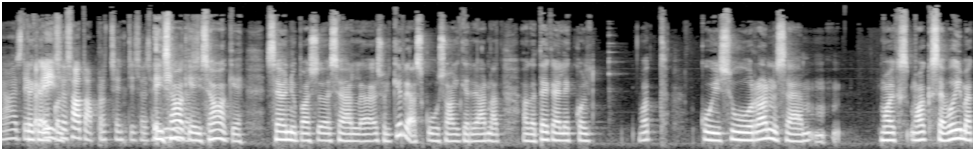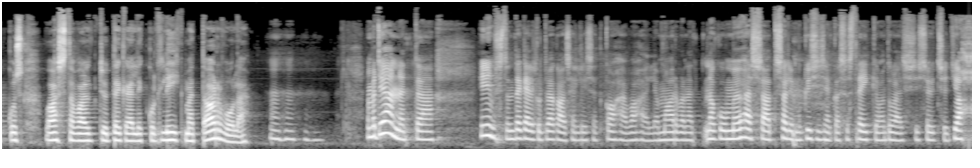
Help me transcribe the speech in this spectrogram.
ja et ega ei see sada protsenti sa ei saagi, ei saagi, see on juba seal sul kirjas, kuhu sa allkirja annad, aga tegelikult vot kui suur on see maks, maksevõimekus vastavalt ju tegelikult liikmete arvule mm. -hmm. No ma tean, et äh, inimesed on tegelikult väga sellised kahe vahel ja ma arvan, et nagu me ühes saates oli, ma küsisin, kas sa streikima tuled, siis sa ütlesid jah,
